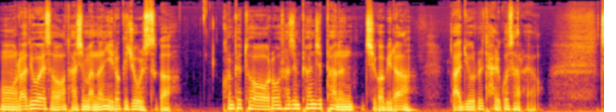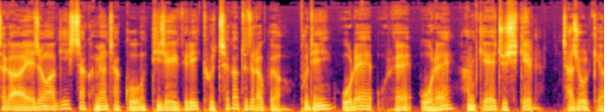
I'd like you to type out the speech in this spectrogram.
어, 라디오에서 다시 만나니 이렇게 좋을 수가. 컴퓨터로 사진 편집하는 직업이라 라디오를 달고 살아요. 제가 애정하기 시작하면 자꾸 DJ들이 교체가 되더라고요. 부디 오래 오래 오래 함께 해주시길 자주 올게요.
